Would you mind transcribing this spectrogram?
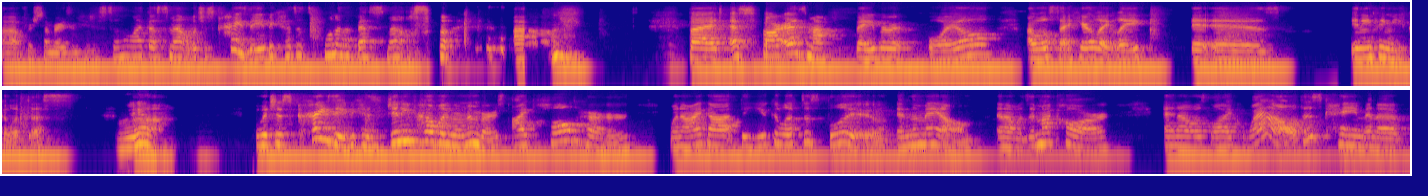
uh, for some reason he just doesn't like that smell, which is crazy because it's one of the best smells. um, but as far as my favorite oil, I will say here lately, it is anything eucalyptus. Really? Um, which is crazy because Jenny probably remembers I called her when I got the eucalyptus blue in the mail and I was in my car and I was like, wow, this came in a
